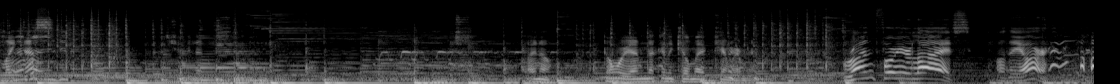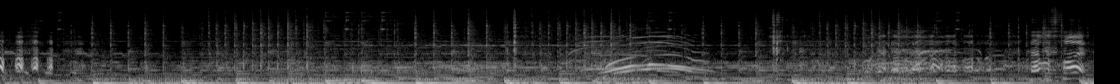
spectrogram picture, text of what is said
Like this? I know. Don't worry, I'm not going to kill my cameraman. Run for your lives! Oh, they are. that was fun.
